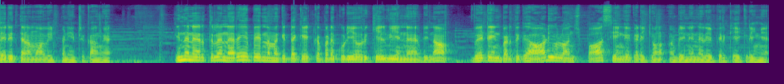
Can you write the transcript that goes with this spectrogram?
வெறித்தனமாக வெயிட் பண்ணிகிட்ருக்காங்க இந்த நேரத்தில் நிறைய பேர் நம்மக்கிட்ட கேட்கப்படக்கூடிய ஒரு கேள்வி என்ன அப்படின்னா வேட்டையின் படத்துக்கு ஆடியோ லான்ச் பாஸ் எங்கே கிடைக்கும் அப்படின்னு நிறைய பேர் கேட்குறீங்க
